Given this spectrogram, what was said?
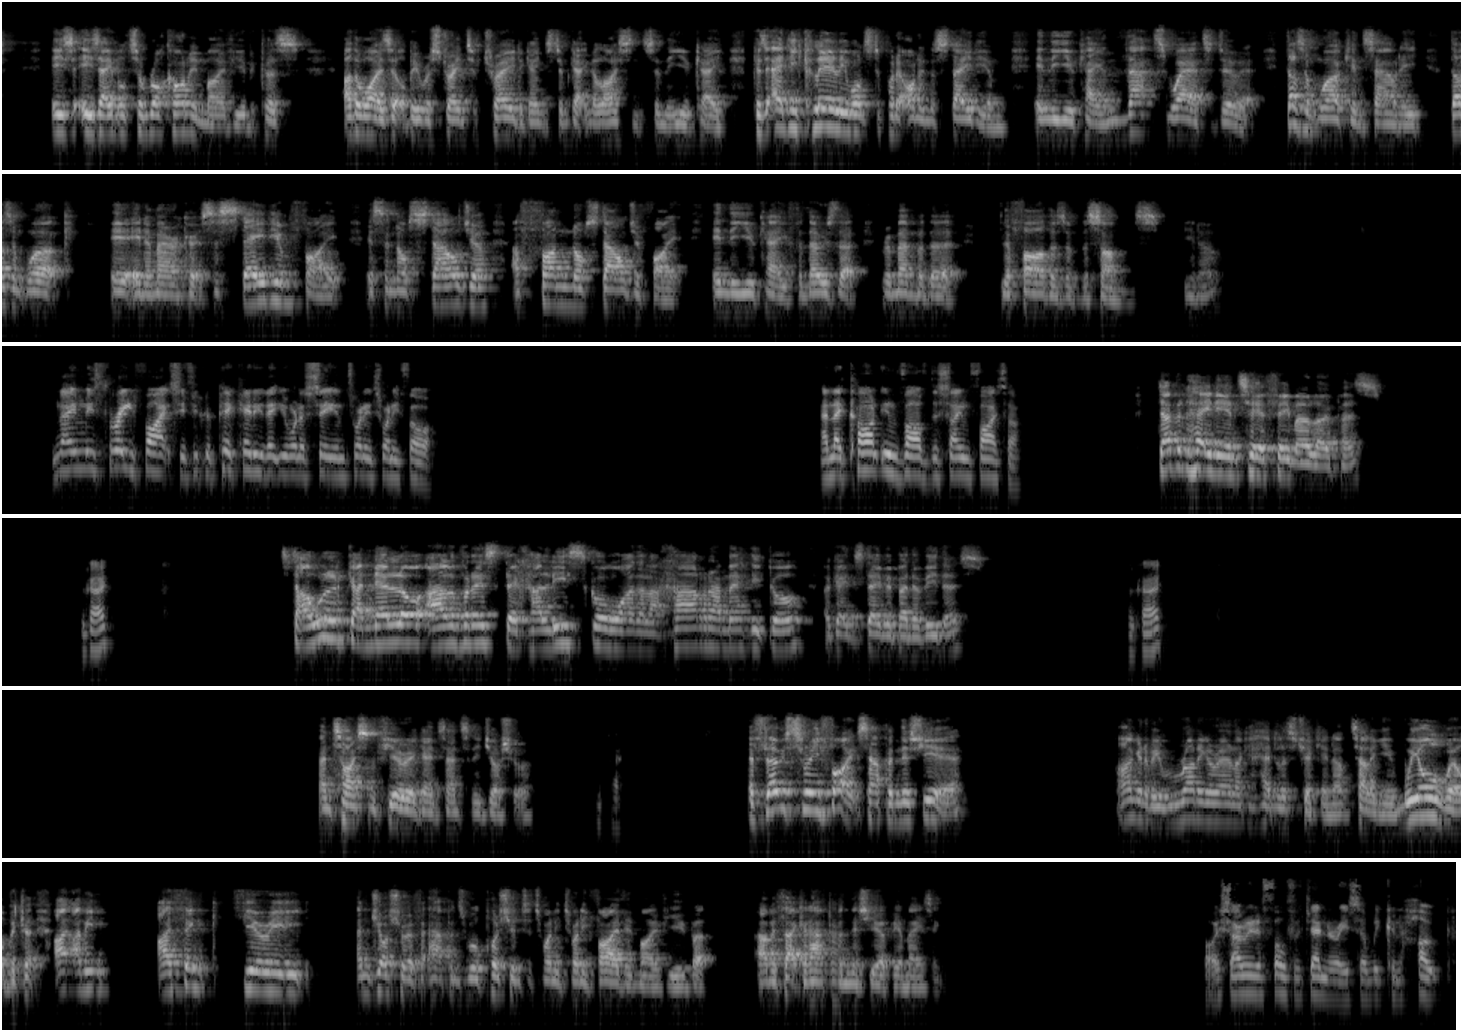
he's he's able to rock on, in my view, because Otherwise, it'll be restraint of trade against him getting a license in the UK. Because Eddie clearly wants to put it on in the stadium in the UK, and that's where to do it. Doesn't work in Saudi, doesn't work in America. It's a stadium fight. It's a nostalgia, a fun nostalgia fight in the UK for those that remember the the fathers of the sons, you know. Name me three fights if you could pick any that you want to see in 2024. And they can't involve the same fighter. Devin Haney and Teofimo Lopez. Okay. Saul Canelo Alvarez de Jalisco, Guadalajara, Mexico against David Benavidez. Okay. and Tyson Fury against Anthony Joshua. Okay. If those three fights happen this year, I'm going to be running around like a headless chicken. I'm telling you, we all will because I, I mean, I think Fury and Joshua, if it happens, will push into 2025 in my view. But um, if that can happen this year, it'd be amazing. Well, it's only the 4th of January, so we can hope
